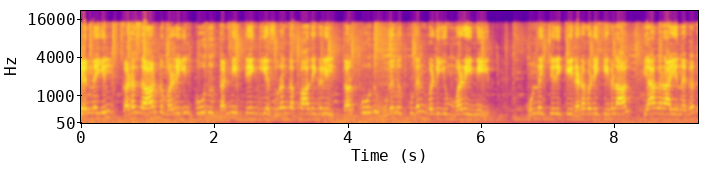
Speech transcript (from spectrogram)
சென்னையில் கடந்த ஆண்டு மழையின் போது தண்ணீர் தேங்கிய சுரங்கப்பாதைகளில் தற்போது உடனுக்குடன் வடியும் மழை நீர். முன்னெச்சரிக்கை நடவடிக்கைகளால் தியாகராய நகர்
